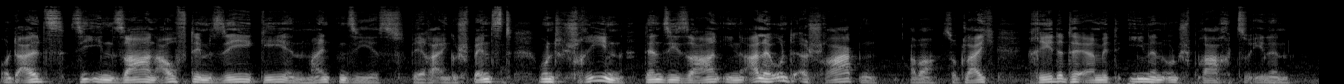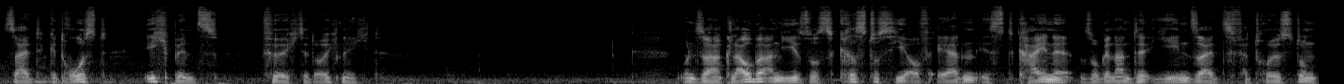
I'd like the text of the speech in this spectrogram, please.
Und als sie ihn sahen auf dem See gehen, meinten sie, es wäre ein Gespenst, und schrien, denn sie sahen ihn alle und erschraken. Aber sogleich redete er mit ihnen und sprach zu ihnen, Seid getrost, ich bin's, fürchtet euch nicht. Unser Glaube an Jesus Christus hier auf Erden ist keine sogenannte Jenseitsvertröstung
